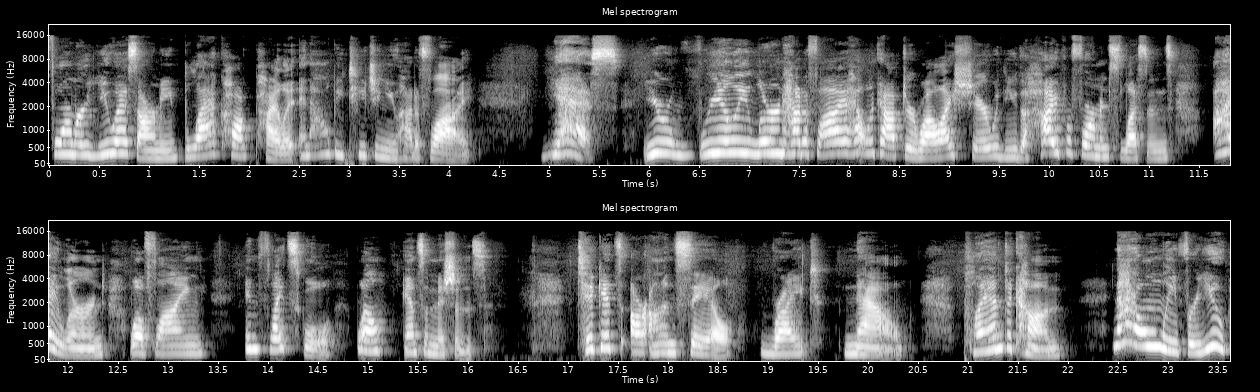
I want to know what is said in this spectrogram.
former U.S. Army Black Hawk pilot, and I'll be teaching you how to fly. Yes, you'll really learn how to fly a helicopter while I share with you the high performance lessons I learned while flying in flight school, well, and some missions. Tickets are on sale right now. Plan to come not only for you,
